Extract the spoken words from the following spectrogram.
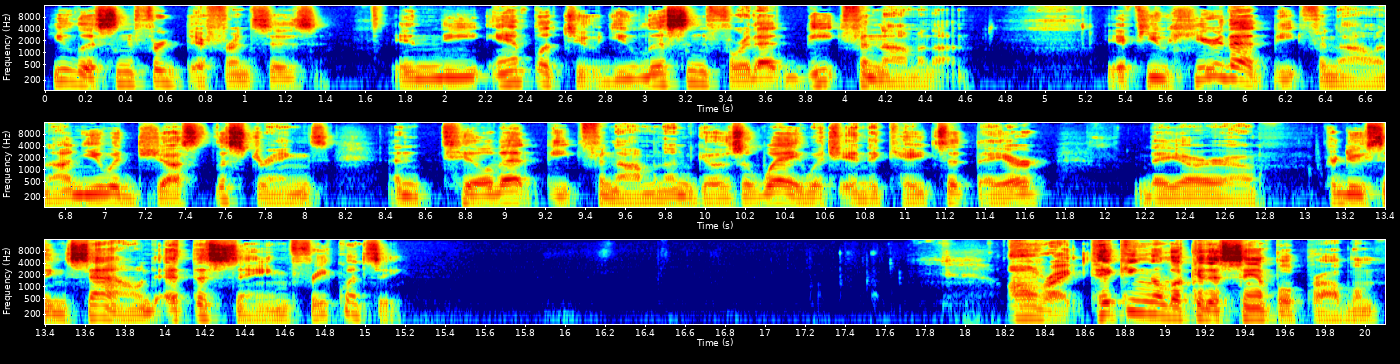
You listen for differences in the amplitude. You listen for that beat phenomenon. If you hear that beat phenomenon, you adjust the strings until that beat phenomenon goes away, which indicates that they are, they are uh, producing sound at the same frequency. All right, taking a look at a sample problem.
